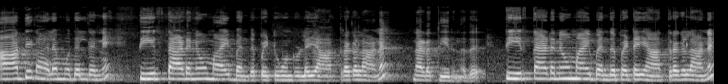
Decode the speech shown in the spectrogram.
ആദ്യകാലം മുതൽ തന്നെ തീർത്ഥാടനവുമായി ബന്ധപ്പെട്ടുകൊണ്ടുള്ള യാത്രകളാണ് നടത്തിയിരുന്നത്. തീർത്ഥാടനവുമായി ബന്ധപ്പെട്ട യാത്രകളാണ്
